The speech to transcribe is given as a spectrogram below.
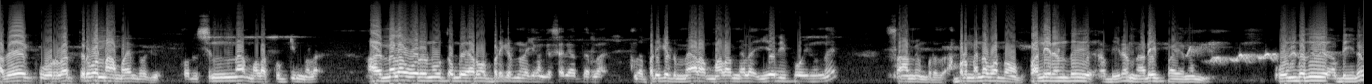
அதே ஊரில் திருவண்ணாமலைன்னு இருக்கு. ஒரு சின்ன மலை குட்டி மலை. அது மேலே ஒரு நூற்றம்பது இரநூறு படிக்கட்டுன்னு நினைக்கிறாங்க சரியாக தெரில அந்த படிக்கட்டு மேலே மலை மேலே ஏறி போய் நின்று சாமி கும்பிடுது அப்புறம் என்ன பண்ணோம் பன்னிரெண்டு அப்படின்னா நடைப்பயணம். ஒன்பது அப்படிங்கிற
